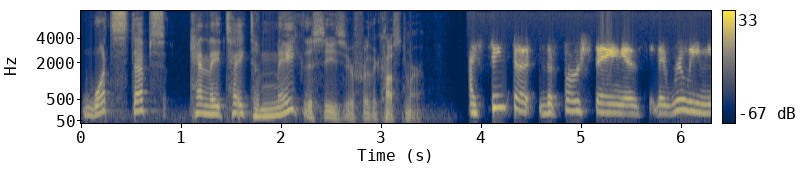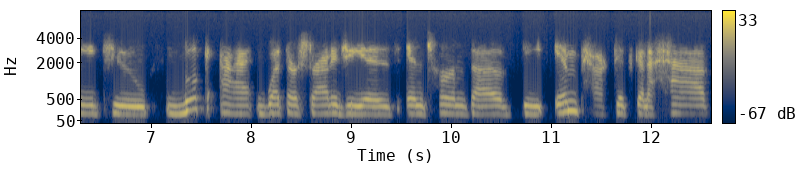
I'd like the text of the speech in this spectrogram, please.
what steps can they take to make this easier for the customer? I think that the first thing is they really need to look at what their strategy is in terms of the impact it's going to have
